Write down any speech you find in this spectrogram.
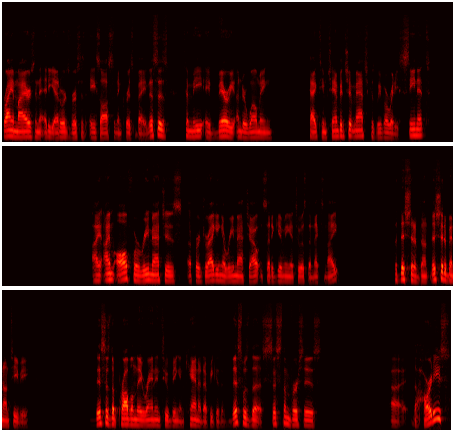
Brian Myers and Eddie Edwards versus Ace Austin and Chris Bey. This is to me a very underwhelming tag team championship match because we've already seen it. I I'm all for rematches uh, for dragging a rematch out instead of giving it to us the next night. But this should have done this should have been on TV this is the problem they ran into being in Canada because if this was the system versus uh, the Hardys,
